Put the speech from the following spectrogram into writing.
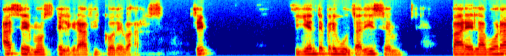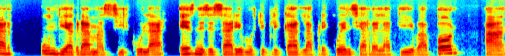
hacemos el gráfico de barras, ¿sí? Siguiente pregunta, dice, para elaborar un diagrama circular es necesario multiplicar la frecuencia relativa por A,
